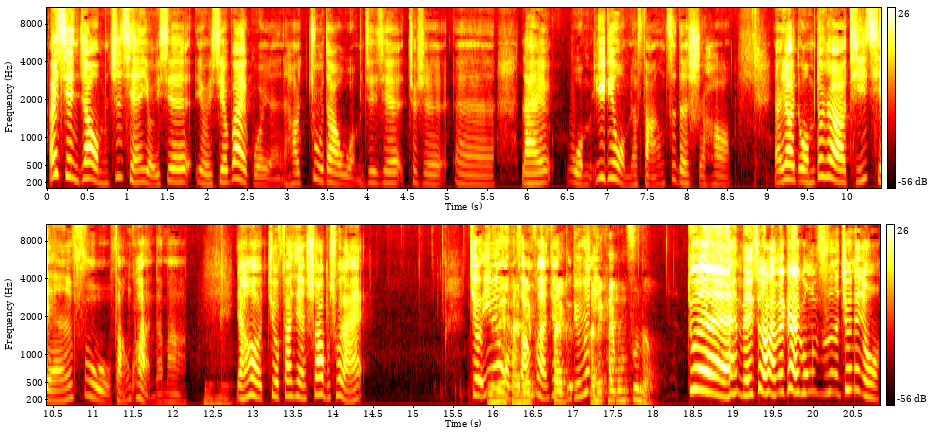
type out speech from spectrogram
而且你知道，我们之前有一些有一些外国人，然后住到我们这些就是呃来我们预定我们的房子的时候，然后要我们都是要提前付房款的嘛，嗯然后就发现刷不出来，就因为我们房款就比如说你还没开工资呢。对，没错，还没开工资呢，就那种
